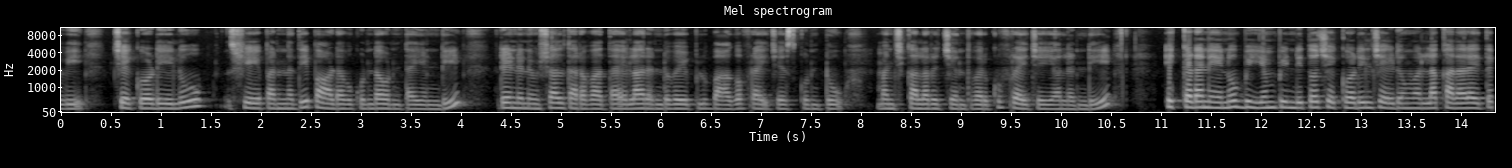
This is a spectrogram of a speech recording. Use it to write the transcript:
అవి చెకోడీలు షేప్ అన్నది పాడవకుండా ఉంటాయండి. రెండు నిమిషాల తర్వాత ఇలా రెండు వైపులు బాగా ఫ్రై చేసుకుంటూ మంచి కలర్ వచ్చేంత వరకు ఫ్రై చేయాలండి. ఇక్కడ నేను బియ్యం పిండితో చెకోడీలు చేయడం వల్ల కలర్ అయితే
